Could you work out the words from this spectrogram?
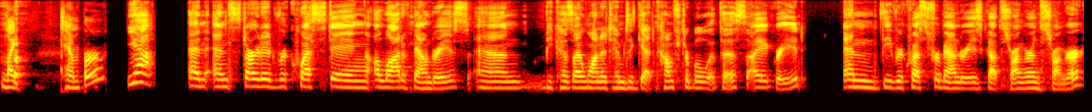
Like temper? yeah. and and started requesting a lot of boundaries and because I wanted him to get comfortable with this, I agreed. And the request for boundaries got stronger and stronger.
